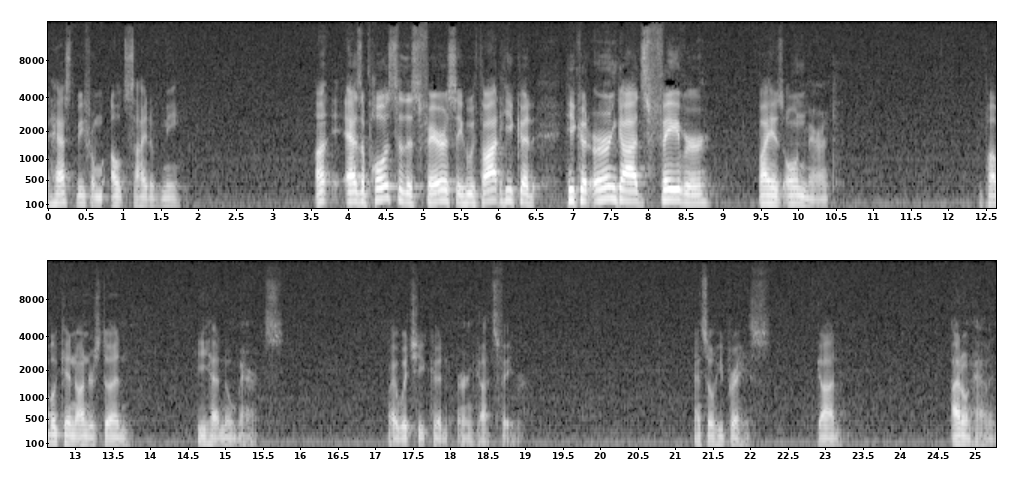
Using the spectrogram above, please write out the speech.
It has to be from outside of me. Uh, as opposed to this Pharisee who thought he could, he could earn God's favor by his own merit. The publican understood he had no merits by which he could earn God's favor. And so he prays, God, I don't have it.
